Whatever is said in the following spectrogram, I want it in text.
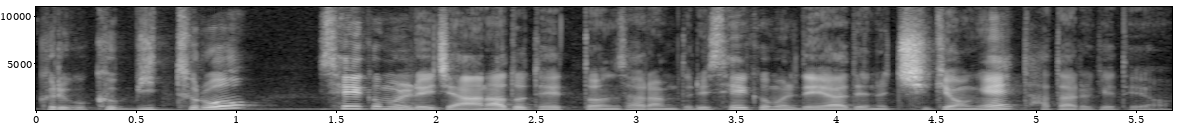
그리고 그 밑으로 세금을 내지 않아도 됐던 사람들이 세금을 내야 되는 지경에 다다르게 돼요.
